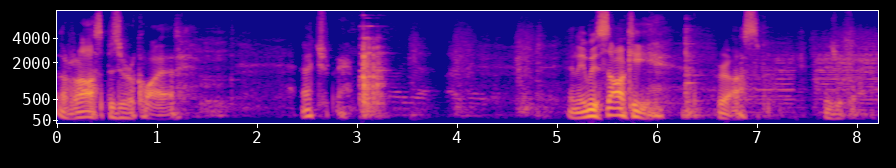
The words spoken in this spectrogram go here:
a rasp is required. Actually, an Iwasaki rasp is required.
